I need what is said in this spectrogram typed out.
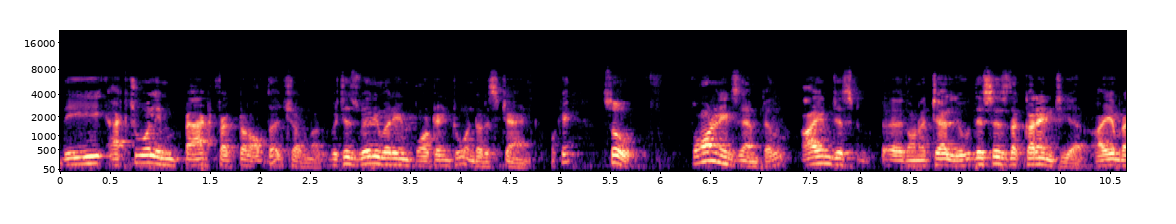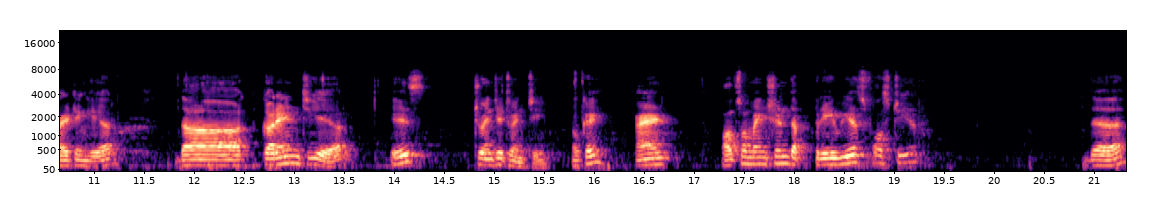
the actual impact factor of the journal which is very very important to understand. Okay so for an example i am just uh, gonna tell you this is the current year. I am writing here the current year is 2020 okay? And also mention the previous first year the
